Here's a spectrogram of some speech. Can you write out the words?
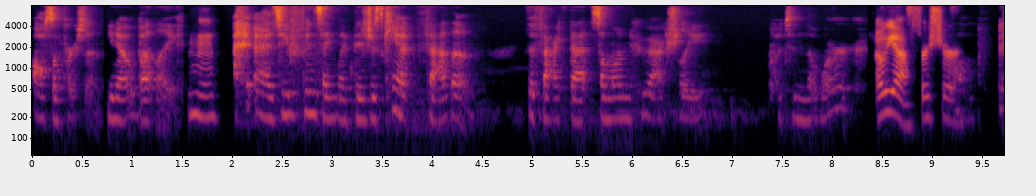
awesome person you know but like Mhm. as you've been saying like they just can't fathom the fact that someone who actually puts in the work Oh yeah, for sure.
